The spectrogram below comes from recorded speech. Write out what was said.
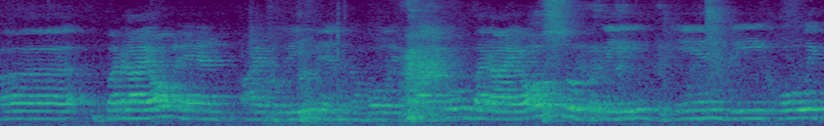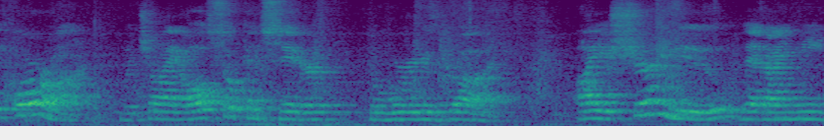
Uh, but I and I believe in the Holy Bible, but I also believe in the Holy Koran, which I also consider the Word of God. I assure you that I mean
